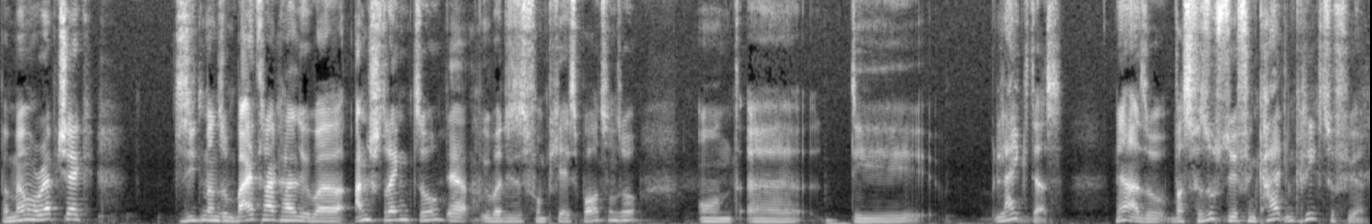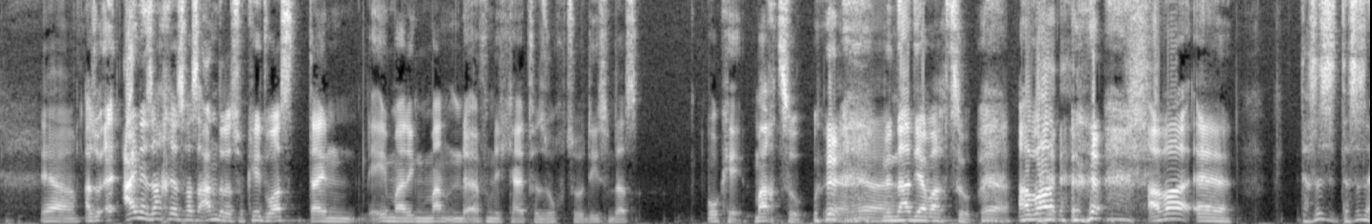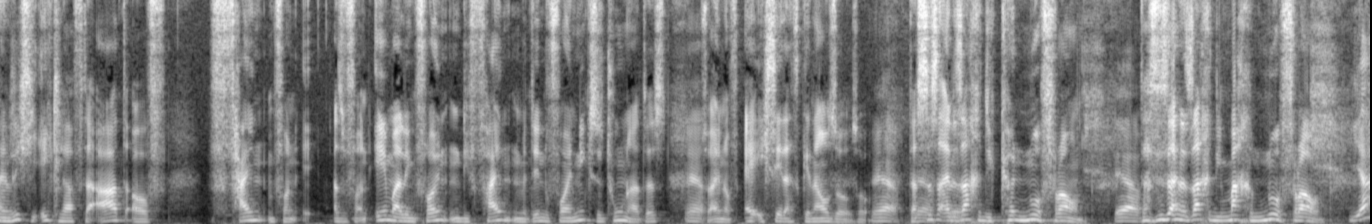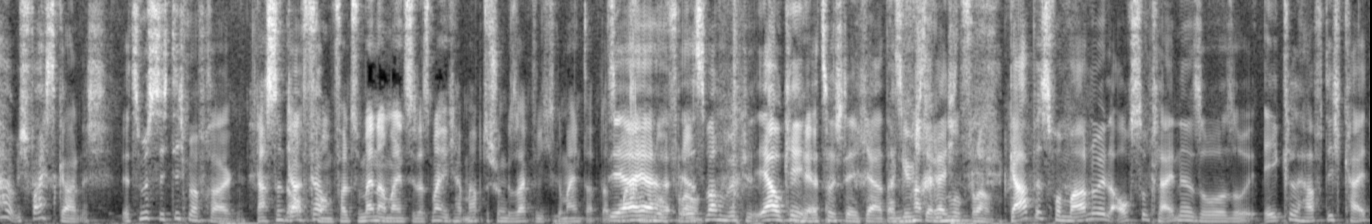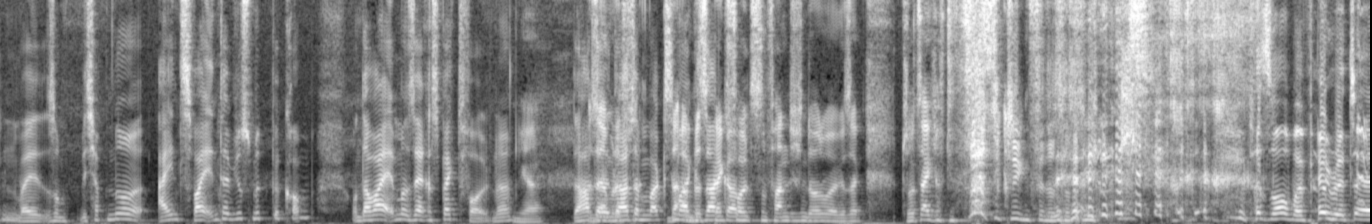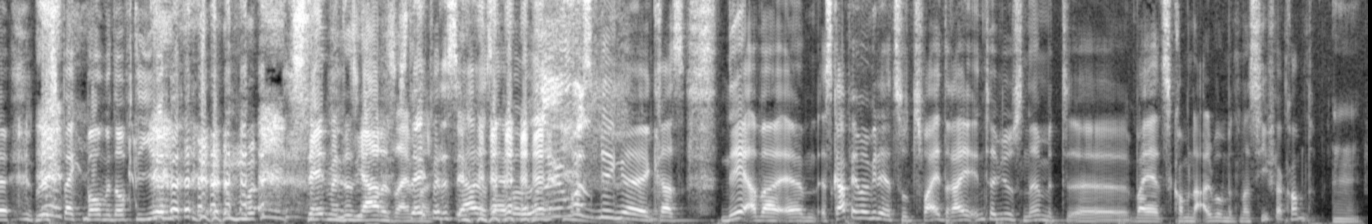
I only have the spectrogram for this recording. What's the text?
Bei Memo Rap Check sieht man so einen Beitrag halt über anstrengend so, Ja. über dieses von PA Sports und so. Und äh, die like das. Ja, also was versuchst du hier für einen kalten Krieg zu führen? Ja, Also äh, eine Sache ist was anderes, okay, du hast deinen ehemaligen Mann in der Öffentlichkeit versucht, so dies und das. Okay, mach zu. ja. Mit Nadja mach zu. Ja. Aber, aber äh, das, ist, das ist eine richtig ekelhafte Art auf Feinden von, also von ehemaligen Freunden, die Feinden, mit denen du vorher nichts zu tun hattest, Ja. so einen auf, ey, ich sehe das genauso. So. Ja, Das ja, ist eine. Sache, die können nur Frauen. Das ist eine Sache, die machen nur Frauen. ja, ich weiß gar nicht. Jetzt müsste ich dich mal fragen. Das sind Ga- auch Frauen. Falls du Männer meinst, du das meine ich, hab, hab das schon gesagt, wie ich es gemeint habe. Das machen nur Frauen. das machen wirklich. Ja, okay, jetzt verstehe ich. Ja, dann gebe ich dir recht. nur Frauen. Gab es von Manuel auch so kleine so, so Ekelhaftigkeiten? Weil so, ich habe nur ein, zwei Interviews mitbekommen und da war er immer sehr respektvoll. Ne? Ja. Da hat Also er, am da hat er maximal da, am gesagt, gehabt, respektvollsten fand ich ihn dort, wo er gesagt du sollst eigentlich auf die Fresse kriegen für das, was du das war auch mein favorite äh, Respect Moment of the Year. Statement des Jahres einfach. Statement des Jahres einfach. Was ging, ey, krass. Nee, aber ähm, es gab ja immer wieder jetzt so zwei, drei Interviews, ne, mit, äh, weil jetzt kommende Album mit Massiva kommt. Mhm.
